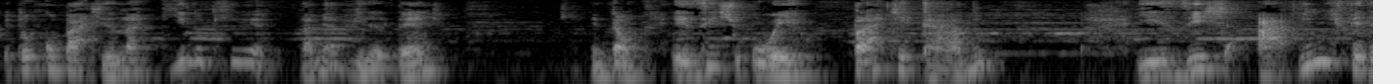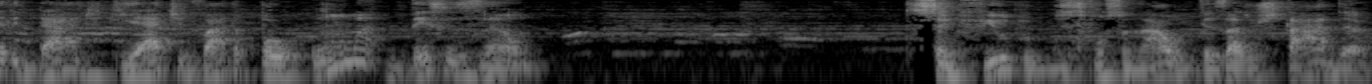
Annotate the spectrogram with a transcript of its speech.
Eu estou compartilhando aquilo que na minha vida, entende? Então, existe o erro praticado e existe a infidelidade que é ativada por uma decisão sem filtro, disfuncional, desajustada.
